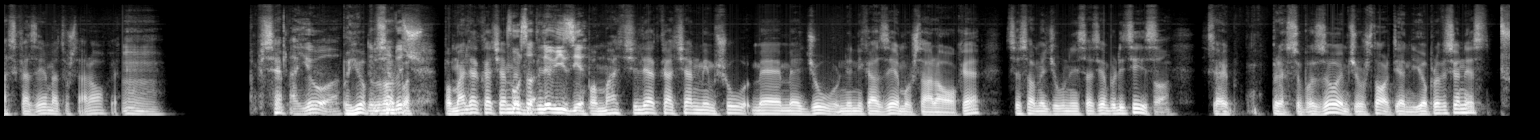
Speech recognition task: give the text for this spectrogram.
as kazermat ushtarake. Mm. Pse? A jo, a? Po jo, pse? Po, po ma lehtë ka qenë... Forcat në lëvizje. Po ma lehtë ka qenë me mshu, me, me gju në një kazermë ushtarake, se sa me gju në një stacion t'policisë. Po. Se presupozojmë që ushtarët janë jo profesionistë,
